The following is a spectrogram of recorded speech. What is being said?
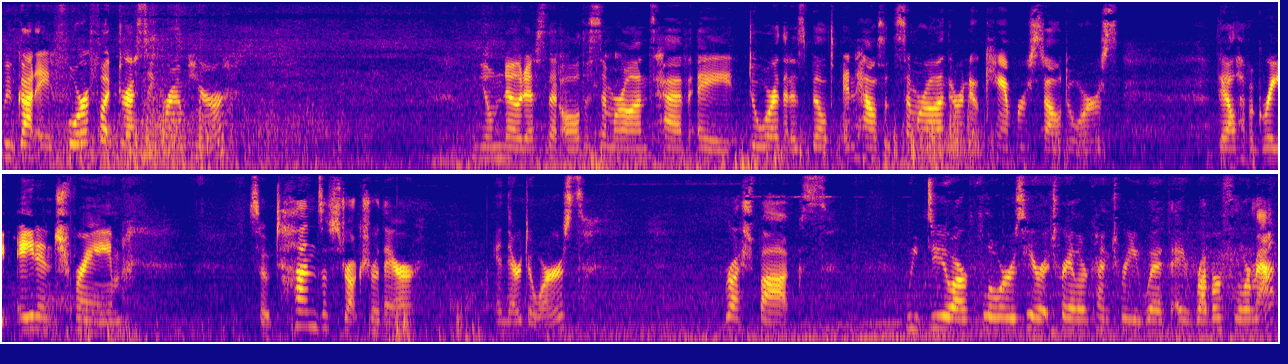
We've got a four foot dressing room here. You'll notice that all the Cimarrons have a door that is built in-house at Cimarron. There are no camper style doors. They all have a great eight inch frame. So tons of structure there in their doors. Brush box, we do our floors here at Trailer Country with a rubber floor mat.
